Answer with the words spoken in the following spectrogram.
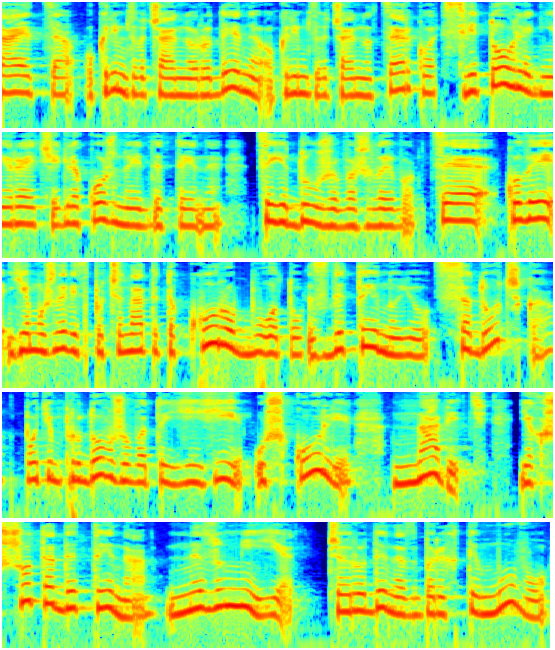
закладається, окрім звичайно родини, окрім звичайно церкви, світоглядні речі для кожної дитини. Це є дуже важливо. Це коли є можливість починати таку роботу з дитиною з садочка, потім продовжувати її у школі, навіть якщо та дитина не зуміє. Чи родина зберегти мову,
